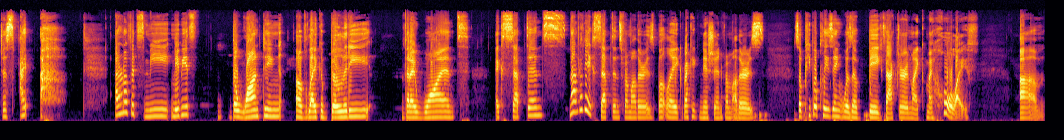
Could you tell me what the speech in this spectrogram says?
just I I don't know if it's me, maybe it's the wanting of likability that I want acceptance, not really acceptance from others, but like recognition from others. So people pleasing was a big factor in my my whole life. Um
